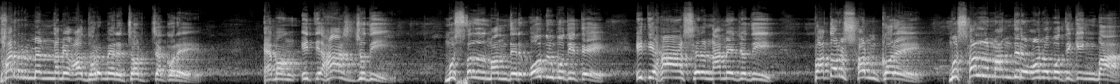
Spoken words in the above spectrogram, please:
ধর্মের নামে অধর্মের চর্চা করে এবং ইতিহাস যদি মুসলমানদের অনুভূতিতে, ইতিহাসের নামে যদি প্রদর্শন করে, মুসলমানদের অনুভূতি কিংবা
